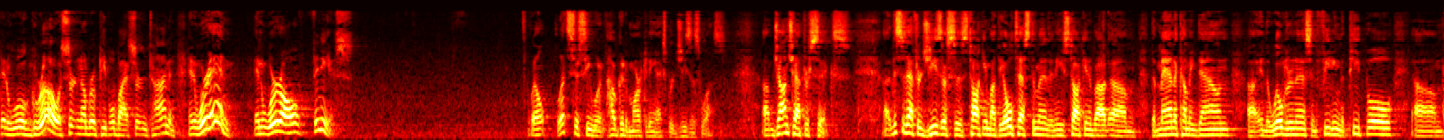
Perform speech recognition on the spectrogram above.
then we'll grow a certain number of people by a certain time. And, and we're in. And we're all Finneys. Well, let's just see what, how good a marketing expert Jesus was. Um, John chapter 6. Uh, this is after Jesus is talking about the Old Testament and he's talking about um, the manna coming down uh, in the wilderness and feeding the people. Um,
